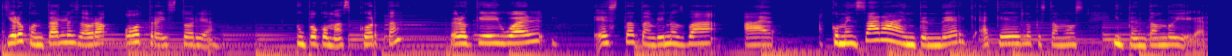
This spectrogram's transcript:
quiero contarles ahora otra historia, un poco más corta, pero que igual esta también nos va a, comenzar a entender a qué es lo que estamos intentando llegar.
